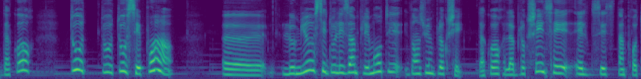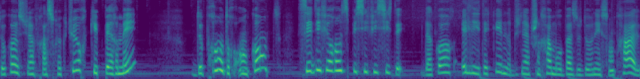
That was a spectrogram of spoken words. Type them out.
داكور tout tout tous ces points euh, le mieux, c'est de les implémenter dans une blockchain. D'accord La blockchain, c'est elle- c'est un protocole, c'est une infrastructure qui permet de prendre en compte ces différentes spécificités. D'accord اللي إذا كان باش باش نخمو base de données centrale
